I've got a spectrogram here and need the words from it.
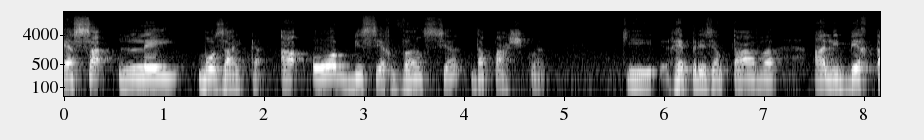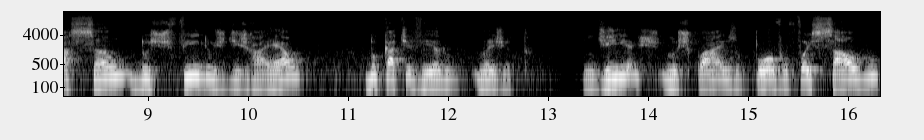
essa lei mosaica, a observância da Páscoa, que representava a libertação dos filhos de Israel do cativeiro no Egito. Em dias nos quais o povo foi salvo,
